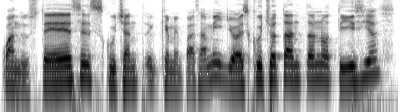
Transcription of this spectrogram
cuando ustedes escuchan, que me pasa a mí, yo escucho tantas noticias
